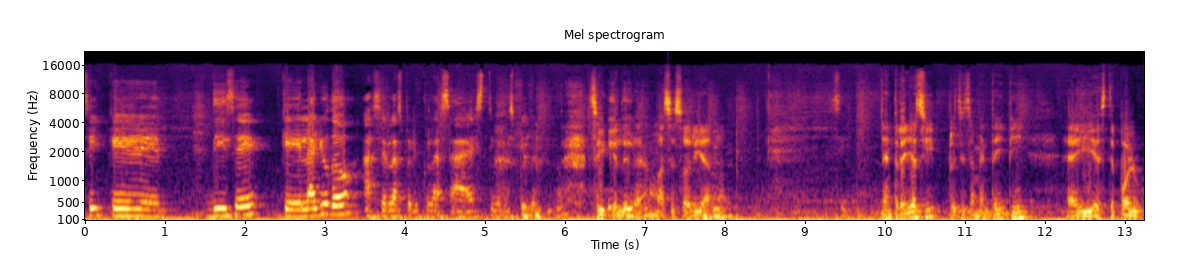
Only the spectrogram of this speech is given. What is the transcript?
Sí, que dice que él ayudó a hacer las películas a Steven Spielberg. ¿no? Sí, que E.T., le da ¿no? como asesoría, ¿no? Sí. Entre ellas sí, precisamente E.T. Ahí este Paul,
